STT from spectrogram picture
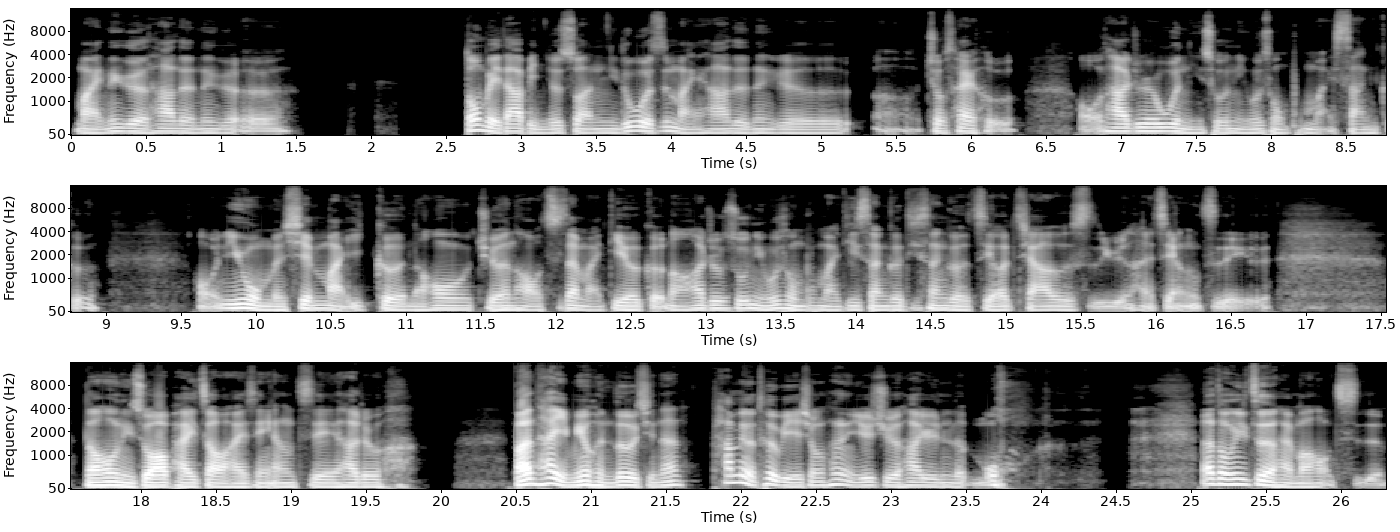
买那个他的那个。东北大饼就算，你如果是买他的那个呃韭菜盒哦，他就会问你说你为什么不买三个哦？因为我们先买一个，然后觉得很好吃，再买第二个，然后他就说你为什么不买第三个？第三个只要加二十元还是怎样之类的。然后你说要拍照还是怎样之类，他就反正他也没有很热情，但他没有特别凶，但你就觉得他有点冷漠。那东西真的还蛮好吃的。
